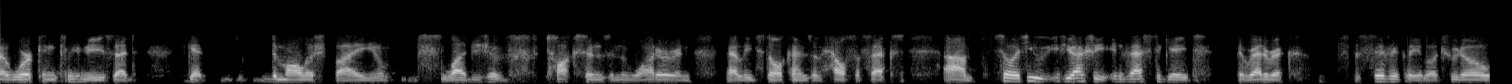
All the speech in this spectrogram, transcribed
uh, work in communities that get demolished by you know sludge of toxins in the water, and that leads to all kinds of health effects. Um, so if you if you actually investigate the rhetoric specifically about Trudeau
